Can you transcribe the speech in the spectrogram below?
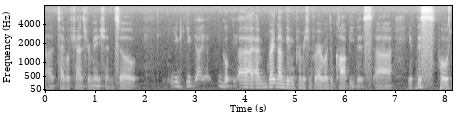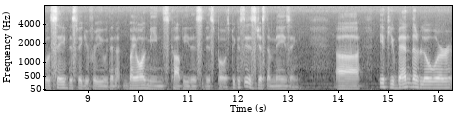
uh, type of transformation. So you, you uh, go, I, am right now I'm giving permission for everyone to copy this. Uh, if this pose will save this figure for you, then by all means copy this this pose because it is just amazing. Uh, if you bend the lower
